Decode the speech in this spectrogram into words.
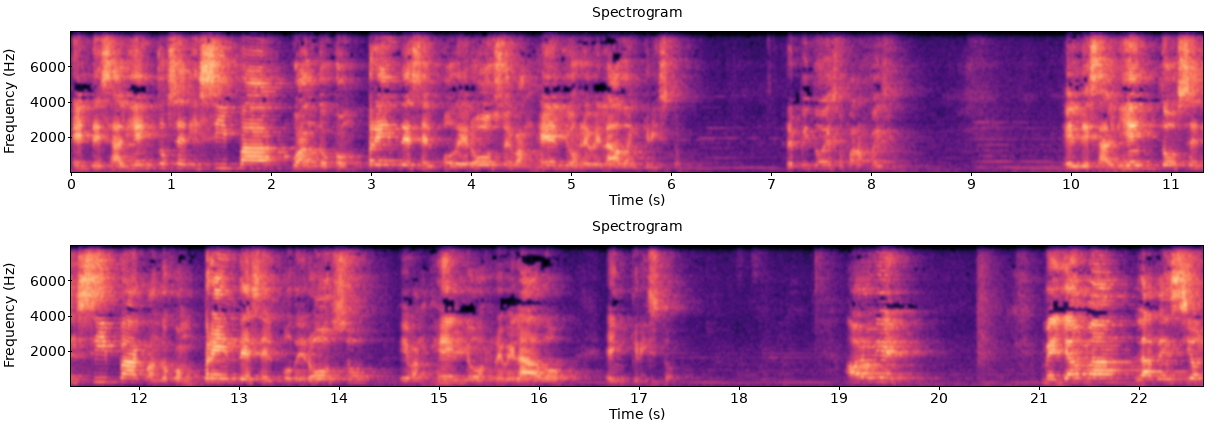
el desaliento se disipa cuando comprendes el poderoso evangelio revelado en Cristo. Repito eso para Facebook. El desaliento se disipa cuando comprendes el poderoso evangelio revelado en Cristo. Ahora bien, me llama la atención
